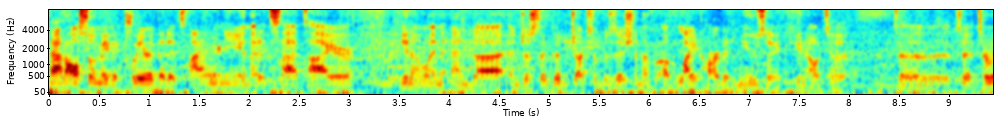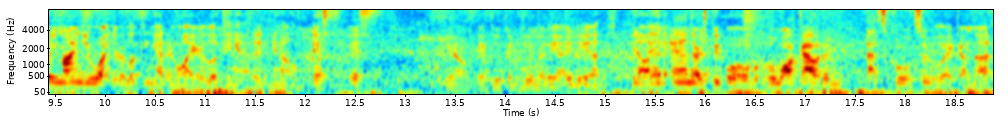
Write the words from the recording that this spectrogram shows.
that also made it clear that it's irony and that it's satire, you know, and and uh, and just a good juxtaposition of, of lighthearted music, you know, to, to to to remind you what you're looking at and why you're looking at it, you know, if if you know if you can humor the idea, you know, and, and there's people who walk out and that's cool too. Like I'm not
